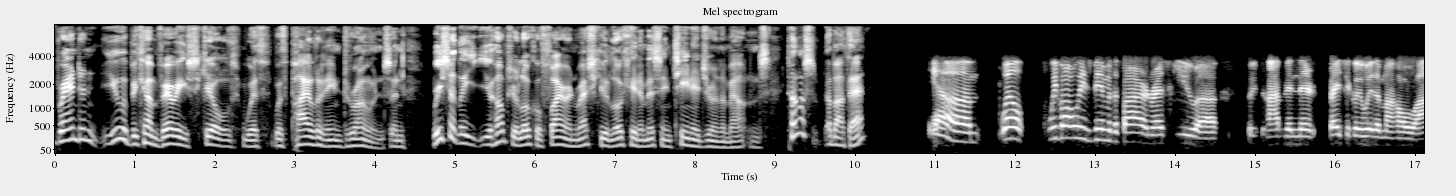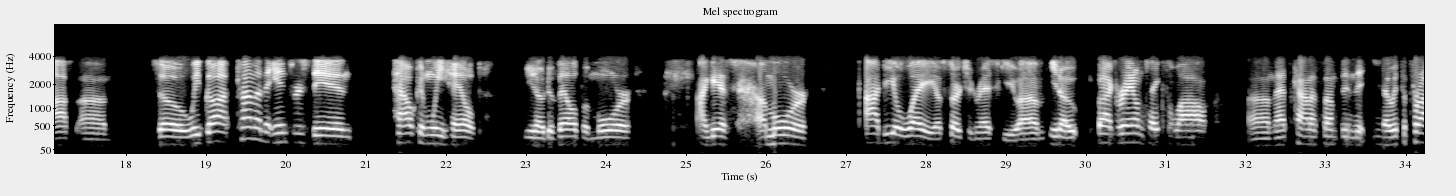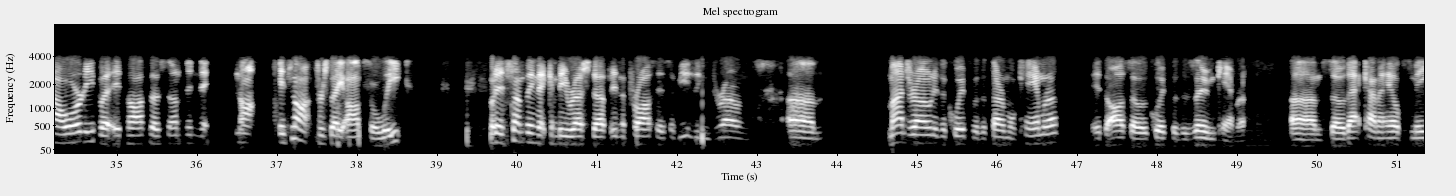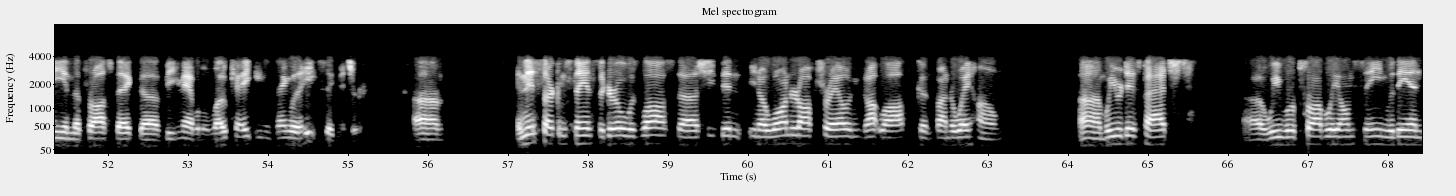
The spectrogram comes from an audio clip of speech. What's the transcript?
Brandon, you have become very skilled with, with piloting drones, and recently you helped your local fire and rescue locate a missing teenager in the mountains. Tell us about that. Yeah, um, well, we've always been with the fire and rescue. Uh, I've been there basically with them my whole life. Um, so we've got kind of the interest in how can we help, you know, develop a more, I guess, a more ideal way of search and rescue. Um, you know, by ground takes a while. Um, that's kind of something that you know it's a priority, but it's also something that not it's not per se obsolete, but it's something that can be rushed up in the process of using drones. Um, my drone is equipped with a thermal camera. It's also equipped with a zoom camera. Um, so that kind of helps me in the prospect of being able to locate anything with a heat signature. In this circumstance, the girl was lost. Uh, she'd been, you know, wandered off trail and got lost and couldn't find her way home. Um, we were dispatched. Uh, we were probably on scene within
